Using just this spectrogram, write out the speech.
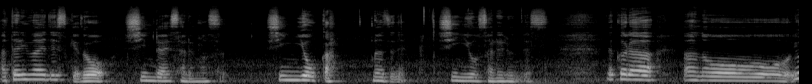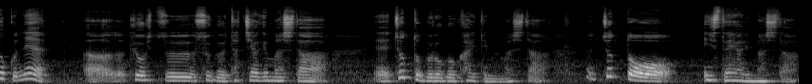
当たり前ですけど信頼されます。信用か。まずね信用されるんです。だからあのよくねあの教室すぐ立ち上げました、えちょっとブログ書いてみました。ちょっとインスタやりました。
